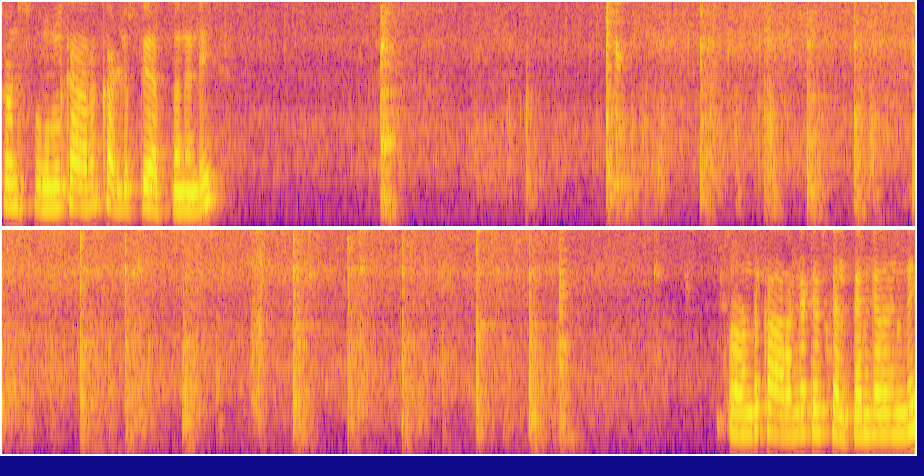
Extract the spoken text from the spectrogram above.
రెండు స్పూన్లు కారం కళ్ళుప్పు వేస్తానండి. చూడండి కారం కట్టేసి కలిపాను కదండి.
